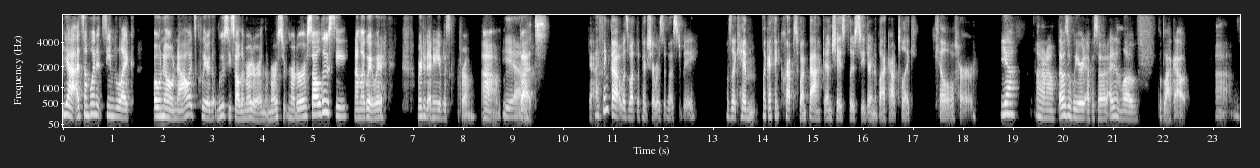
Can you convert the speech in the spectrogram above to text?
Yeah, at some point it seemed like oh no, now it's clear that Lucy saw the murderer and the mur- murderer saw Lucy. And I'm like, wait, wait, where did any of this come from? Um, yeah. But yeah. I think that was what the picture was supposed to be. It was like him, like I think Kreps went back and chased Lucy during the blackout to like kill her. Yeah. I don't know. That was a weird episode. I didn't love the blackout. Um,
